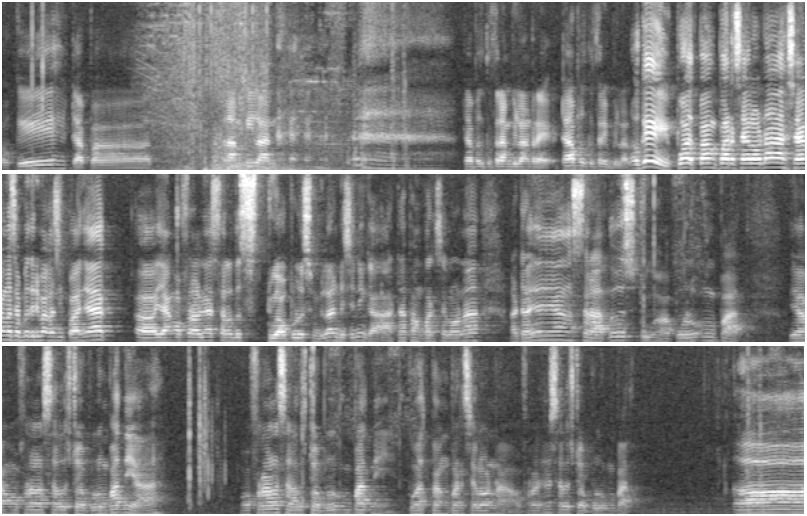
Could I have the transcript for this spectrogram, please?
Oke dapat keterampilan dapat keterampilan rek. Dapat keterampilan. Oke buat Bang Barcelona saya ngucapin terima kasih banyak. Uh, yang overallnya 129 di sini nggak ada Bang Barcelona. Adanya yang 124 yang overall 124 nih ya. Overall 124 nih buat Bang Barcelona. Overallnya 124 uh,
